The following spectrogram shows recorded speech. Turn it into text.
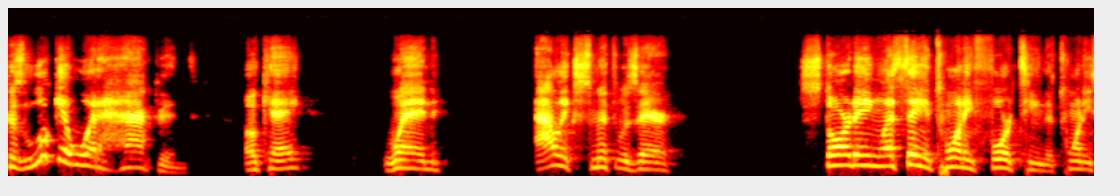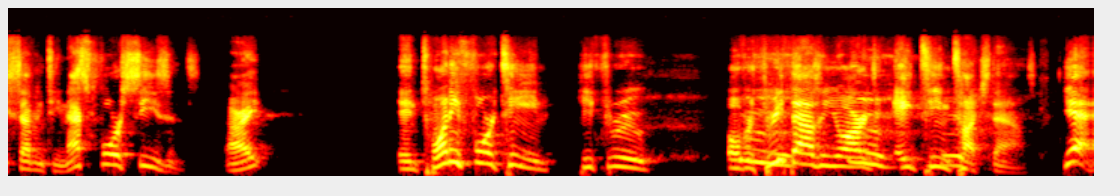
because look at what happened, okay, when Alex Smith was there starting, let's say in 2014 to 2017. That's four seasons. All right. In 2014, he threw over mm-hmm. 3,000 yards, mm-hmm. 18 touchdowns. Yeah,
